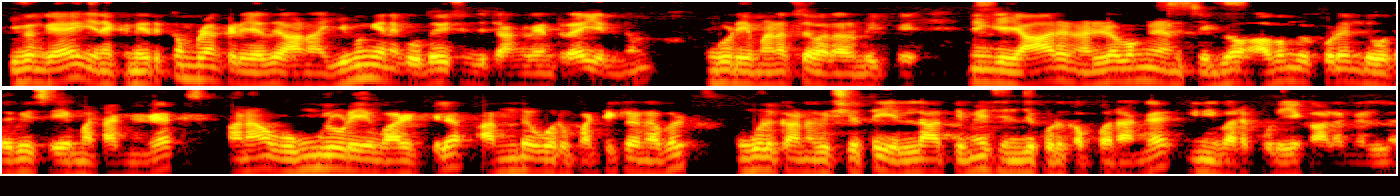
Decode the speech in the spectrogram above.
இவங்க எனக்கு நெருக்கம்லாம் கிடையாது. ஆனா இவங்க எனக்கு உதவி செஞ்சுட்டாங்களேன்ற எண்ணம் உங்களுடைய மனசு வர ஆரம்பிக்கு. நீங்க யாரு நல்லவங்க நினைச்சீங்களோ அவங்க கூட இந்த உதவி செய்ய மாட்டாங்க ஆனா உங்களுடைய வாழ்க்கையில அந்த ஒரு பர்டிகுலர் நபர் உங்களுக்கான விஷயத்தை எல்லாத்தையுமே செஞ்சு கொடுக்க போறாங்க இனி வரக்கூடிய காலங்கள்ல.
